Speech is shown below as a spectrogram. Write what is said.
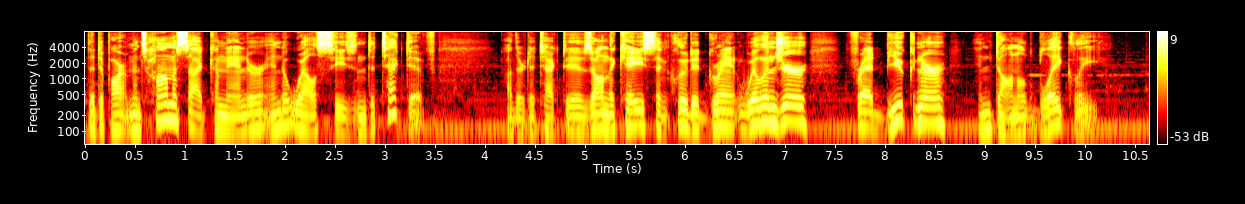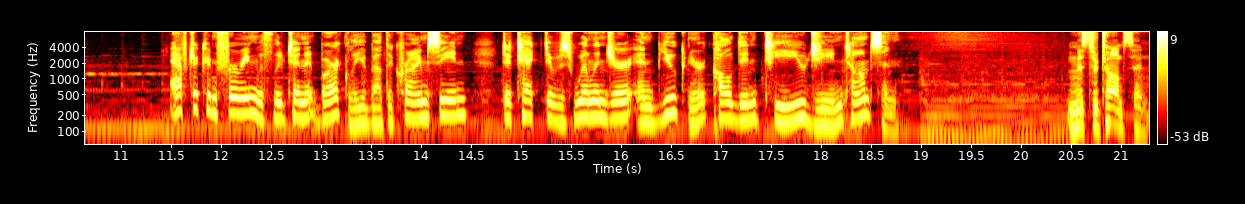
the department's homicide commander and a well seasoned detective. Other detectives on the case included Grant Willinger, Fred Buchner, and Donald Blakely. After conferring with Lieutenant Barkley about the crime scene, detectives Willinger and Buchner called in T. Eugene Thompson. Mr. Thompson,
